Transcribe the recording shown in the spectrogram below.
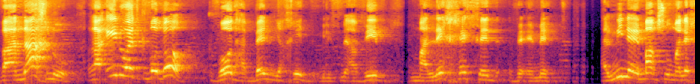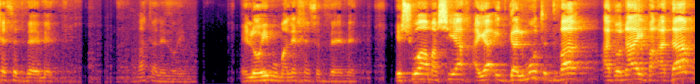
ואנחנו ראינו את כבודו, כבוד הבן יחיד מלפני אביו, מלא חסד ואמת. על מי נאמר שהוא מלא חסד ואמת? רק על אלוהים. אלוהים הוא מלא חסד ואמת. ישוע המשיח היה התגלמות דבר אדוני באדם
